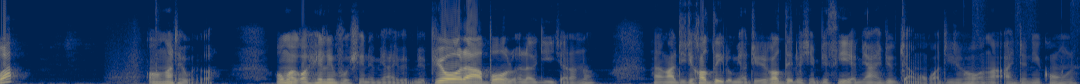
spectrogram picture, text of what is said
what အော်ငါထဲဝင်သွား Oh my god healing potion တွေအများကြီးပဲပျော်တာပေါ့လို့အဲ့လိုကြည့်ကြတာနော်ဟာငါဒီတစ်ခေါက်တည်လို့မရဒီတစ်ခေါက်တည်လို့ရှရင်ပစ္စည်းတွေအများကြီးပြုတ်ကြမှာကွာဒီတစ်ခေါက်ကငါ item တွေကောင်းတယ်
